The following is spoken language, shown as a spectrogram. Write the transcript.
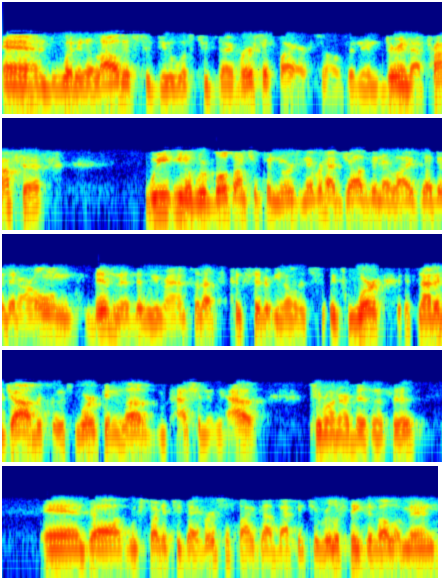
And what it allowed us to do was to diversify ourselves. And then during that process, we, you know, we're both entrepreneurs, never had jobs in our lives other than our own business that we ran. So that's considered, you know, it's, it's work. It's not a job. It's, it's work and love and passion that we have to run our businesses and uh, we started to diversify. Got back into real estate development,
